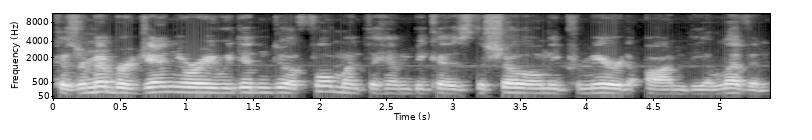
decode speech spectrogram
Because remember, January we didn't do a full month of him because the show only premiered on the 11th.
